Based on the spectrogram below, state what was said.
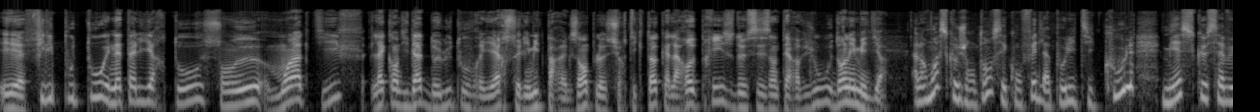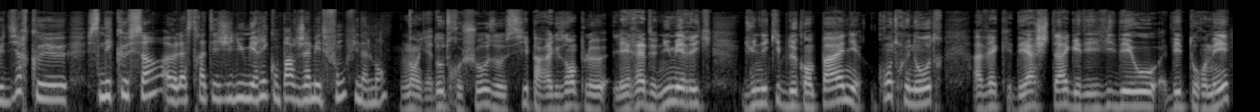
Et Philippe Poutou et Nathalie Arthaud sont eux moins actifs. La candidate de lutte ouvrière se limite par exemple sur TikTok à la reprise de ses interviews dans les médias. Alors moi, ce que j'entends, c'est qu'on fait de la politique cool, mais est-ce que ça veut dire que ce n'est que ça, euh, la stratégie numérique On parle jamais de fond finalement? Non, il y a d'autres choses aussi. Par exemple, les raids numériques d'une équipe de campagne contre une autre, avec des hashtags et des vidéos détournées.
